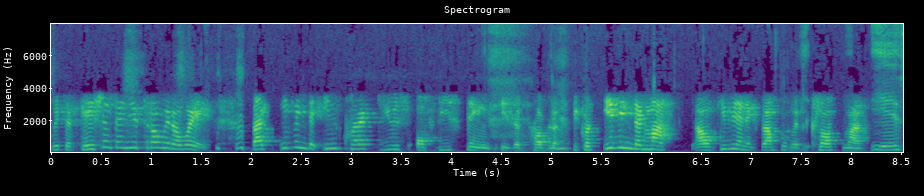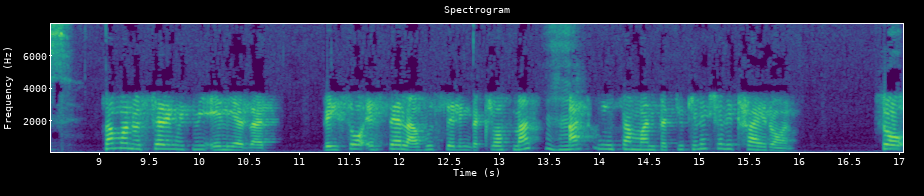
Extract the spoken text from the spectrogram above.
with a patient and you throw it away. But even the incorrect use of these things is a problem because even the mask, I'll give you an example with cloth masks. Yes. Someone was sharing with me earlier that they saw a seller who's selling the cloth mask mm-hmm. asking someone that you can actually try it on. So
